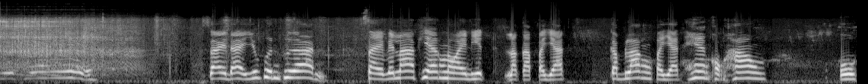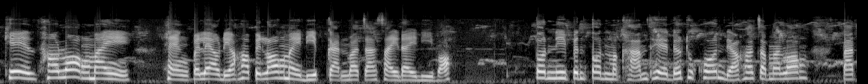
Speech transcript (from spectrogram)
ใส่ ได้อยู่เพื่อนๆใส่เวลาเพียงน้อยนิด แล้วก็ประหยัดกำลังประหยัดแห้งของเฮาโอเคเฮาล่องใหม่แห้งไปแล้วเดี๋ยวเฮาไปล่องใหม่ดิบกันว่าจะใส่ได้ดีบ่ต้นนี้เป็นต้นมะขามเทศเด้อทุกคนเดี๋ยวเฮาจะมาลองตัด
